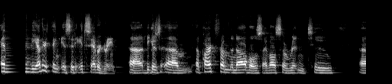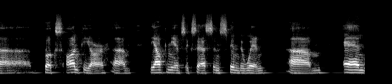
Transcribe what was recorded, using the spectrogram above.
and the other thing is that it's evergreen uh, because um, apart from the novels, I've also written two uh, books on PR: um, "The Alchemy of Success" and "Spin to Win." Um, and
